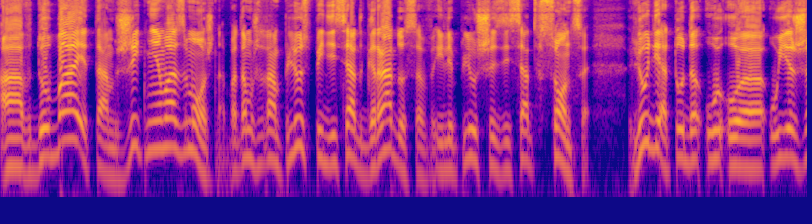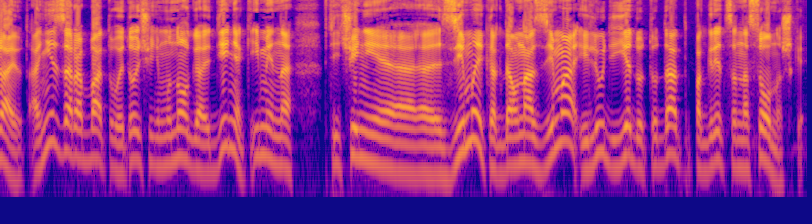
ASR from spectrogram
А в Дубае там жить невозможно, потому что там плюс 50 градусов или плюс 60 в солнце. Люди оттуда у- уезжают. Они зарабатывают очень много денег именно в течение э, зимы, когда у нас зима, и люди едут туда погреться на солнышке.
